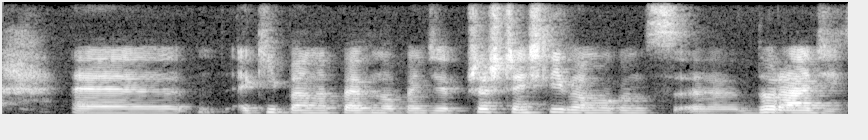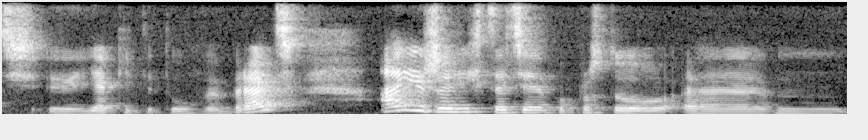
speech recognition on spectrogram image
Ekipa na pewno będzie przeszczęśliwa, mogąc doradzić, jaki tytuł wybrać. A jeżeli chcecie po prostu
